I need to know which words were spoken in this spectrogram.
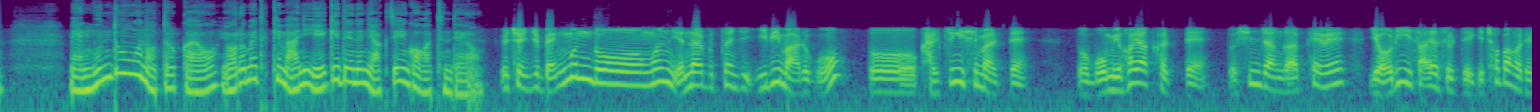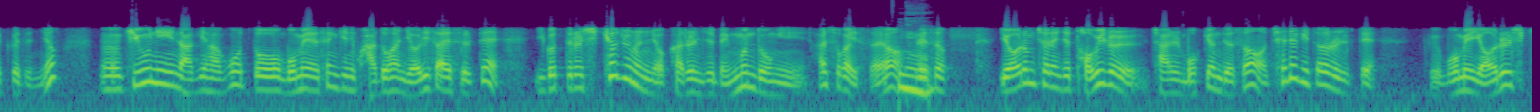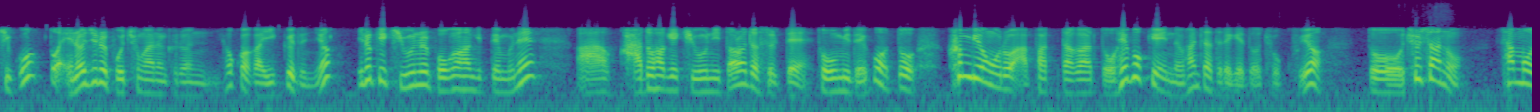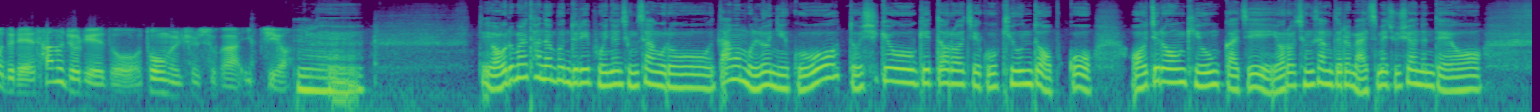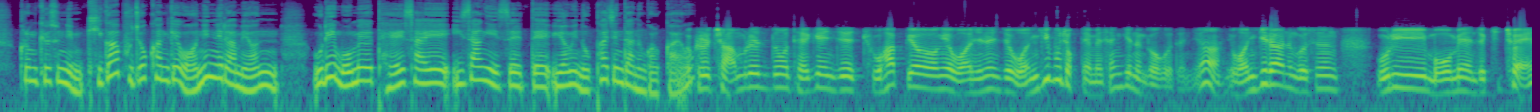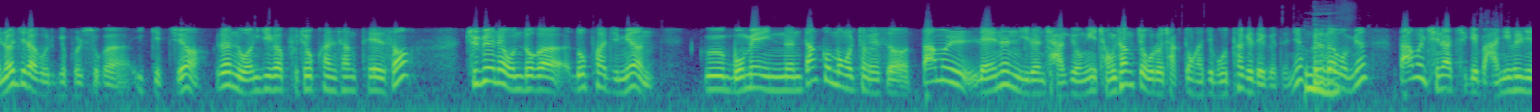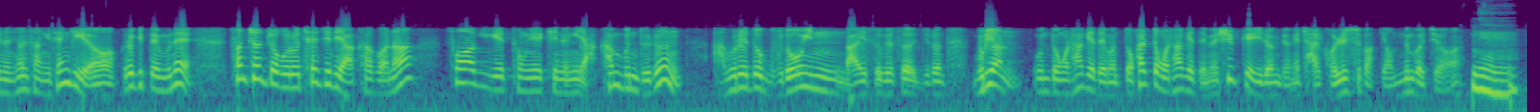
맹문동은 어떨까요? 여름에 특히 많이 얘기되는 약재인 것 같은데요. 그렇죠. 이제 맹문동은 옛날부터 이제 입이 마르고 또 갈증이 심할 때, 또 몸이 허약할 때, 또 심장과 폐에 열이 쌓였을 때 이게 처방을 했거든요. 어, 기운이 나게 하고 또 몸에 생긴 과도한 열이 쌓였을 때 이것들을 식혀주는 역할을 이제 맹문동이 할 수가 있어요. 네. 그래서 여름철에 이제 더위를 잘 못 견뎌서 체력이 떨어질 때 그 몸에 열을 식히고 또 에너지를 보충하는 그런 효과가 있거든요. 이렇게 기운을 보강하기 때문에 아, 과도하게 기운이 떨어졌을 때 도움이 되고 또 큰 병으로 아팠다가 또 회복기에 있는 환자들에게도 좋고요. 또 출산 후 산모들의 산후조리에도 도움을 줄 수가 있지요. 음. 여름을 타는 분들이 보이는 증상으로 땀은 물론이고 또 식욕이 떨어지고 기운도 없고 어지러운 기운까지 여러 증상들을 말씀해 주셨는데요. 그럼 교수님, 기가 부족한 게 원인이라면 우리 몸의 대사에 이상이 있을 때 위험이 높아진다는 걸까요? 그렇죠. 아무래도 대개 이제 주합병의 원인은 이제 원기 부족 때문에 생기는 거거든요. 원기라는 것은 우리 몸의 이제 기초 에너지라고 이렇게 볼 수가 있겠죠. 그런 원기가 부족한 상태에서 주변의 온도가 높아지면 그 몸에 있는 땅구멍을 통해서 땀을 내는 이런 작용이 정상적으로 작동하지 못하게 되거든요. 네. 그러다 보면 땀을 지나치게 많이 흘리는 현상이 생겨요. 그렇기 때문에 선천적으로 체질이 약하거나 소화기 계통의 기능이 약한 분들은 아무래도 무더운 나이 속에서 이런 무리한 운동을 하게 되면 또 활동을 하게 되면 쉽게 이런 병에 잘 걸릴 수밖에 없는 거죠. 네.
